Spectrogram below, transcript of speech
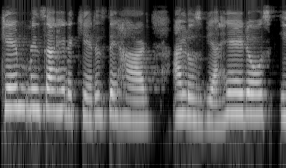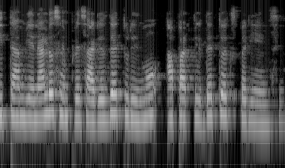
¿qué mensaje le quieres dejar a los viajeros y también a los empresarios de turismo a partir de tu experiencia?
